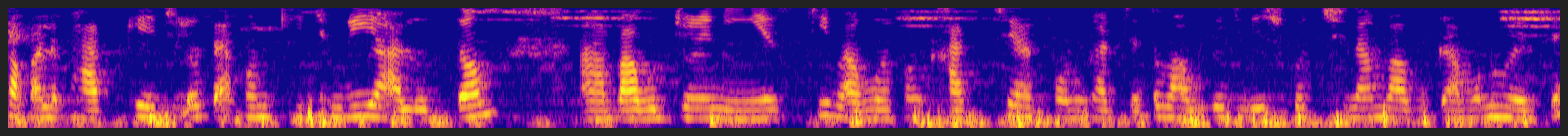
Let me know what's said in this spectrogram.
সকালে ভাত খেয়েছিল, তো এখন খিচুড়ি, আলুর দম বাবুর জন্য নিয়ে এসেছি। বাবু এখন খাচ্ছে আর ফোন ঘাটছে, তো বাবুকে জিজ্ঞেস করছিলাম, বাবু, কেমন হয়েছে?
